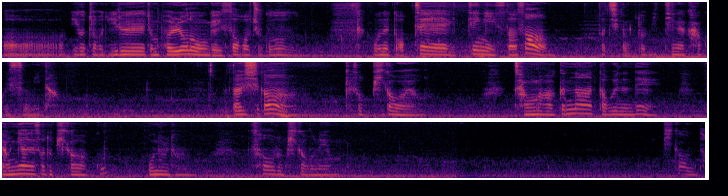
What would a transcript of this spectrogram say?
어, 이것저것 일을 좀 벌려놓은 게 있어가지고 오늘 또 업체 미팅이 있어서 또 지금 또 미팅을 가고 있습니다. 날씨가 계속 비가 와요. 장마가 끝났다고 했는데 양양에서도 비가 왔고 오늘도 서울은 비가 오네요. 비가 온다.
